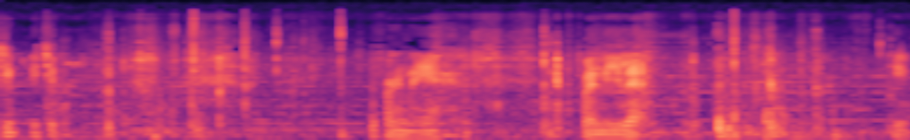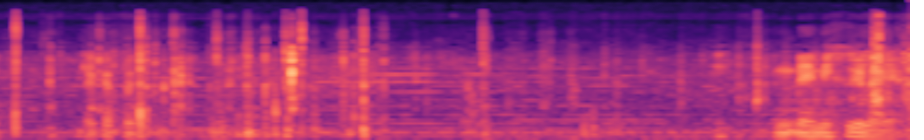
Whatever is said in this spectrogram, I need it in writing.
จิบจิบฝั่งไหนอะฝั่งนี้แหละจิบแล้วก็เปิดในนี้คืออะไรอะ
